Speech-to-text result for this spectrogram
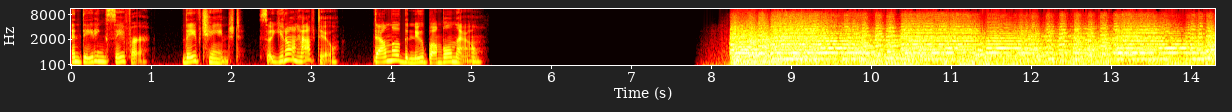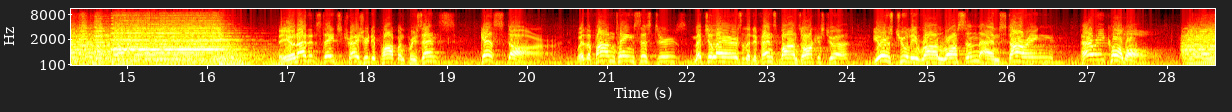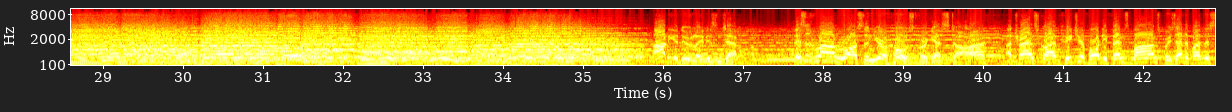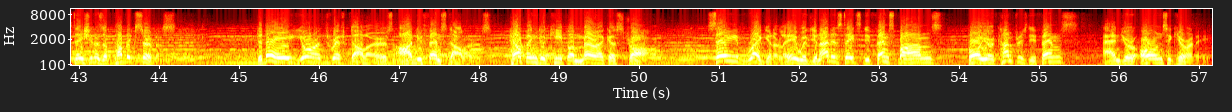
and dating safer. They've changed, so you don't have to. Download the new Bumble now. The United States Treasury Department presents Guest Star with the Fontane Sisters, Mitchell Ayres, and the Defense Bonds Orchestra. Yours truly, Ron Rawson, and starring Perry Como. How do you do, ladies and gentlemen? This is Ron Rawson, your host for Guest Star, a transcribed feature for Defense Bonds presented by this station as a public service. Today, your thrift dollars are defense dollars, helping to keep America strong. Save regularly with United States defense bonds for your country's defense and your own security.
